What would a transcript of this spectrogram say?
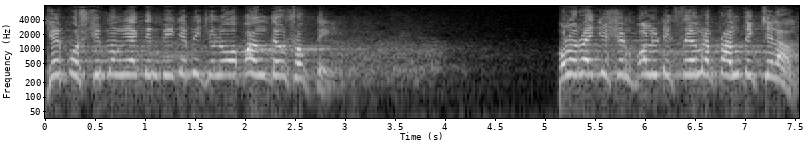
যে পশ্চিমবঙ্গে একদিন বিজেপি ছিল অপান্তেও শক্তি পোলারাইজেশন পলিটিক্সে আমরা প্রান্তিক ছিলাম।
